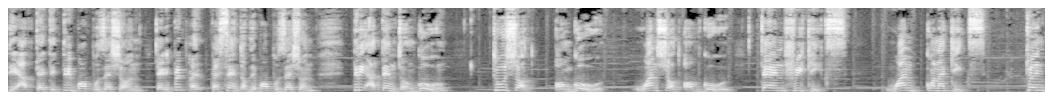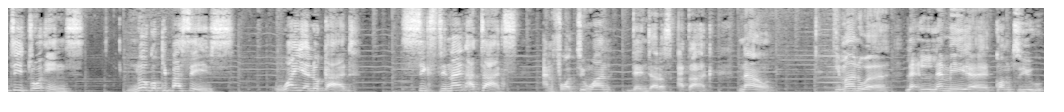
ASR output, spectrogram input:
They have 33 ball possession 33 percent of the ball possession. Three attempts on goal two shot on goal one shot off goal 10 free kicks one corner kicks 20 throw-ins no goalkeeper saves one yellow card 69 attacks and 41 dangerous attack. Now, Emmanuel, let, let me uh, come to you.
